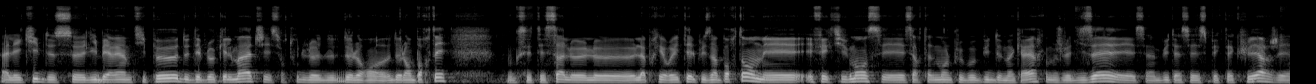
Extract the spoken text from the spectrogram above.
à l'équipe de se libérer un petit peu, de débloquer le match et surtout de, de l'emporter. Donc c'était ça le, la priorité le plus important. Mais effectivement, c'est certainement le plus beau but de ma carrière, comme je le disais, et c'est un but assez spectaculaire. J'ai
